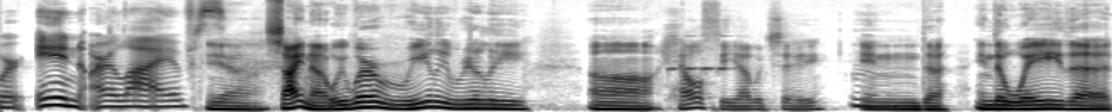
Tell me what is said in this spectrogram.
were in our lives. Yeah. Side note: We were really, really uh, healthy. I would say Mm. in the in the way that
